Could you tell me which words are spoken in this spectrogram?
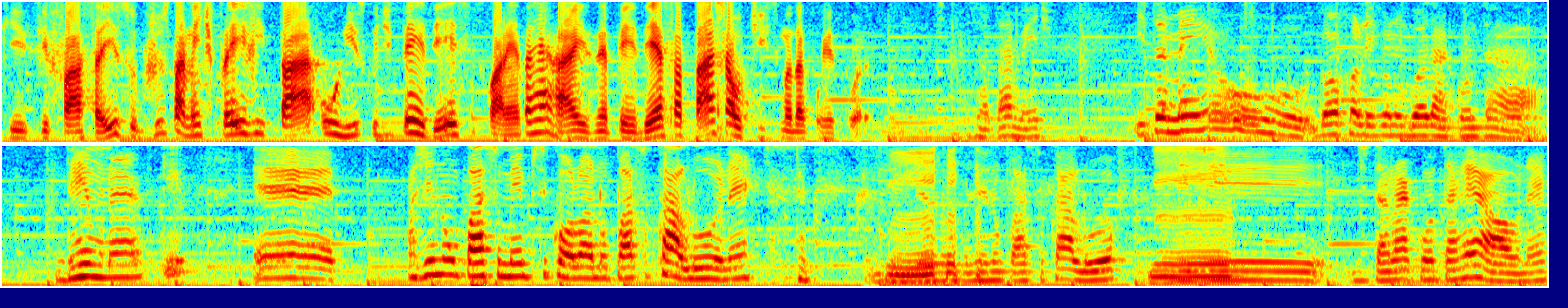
que se faça isso justamente para evitar o risco de perder esses 40 reais, né? Perder essa taxa altíssima da corretora. Exatamente. E também eu, igual eu falei que eu não gosto da conta demo, né? Porque é, a gente não passa o mesmo psicológico, não passa o calor, né? Sim. Ele não passa o calor Sim. de estar tá na conta real, né?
